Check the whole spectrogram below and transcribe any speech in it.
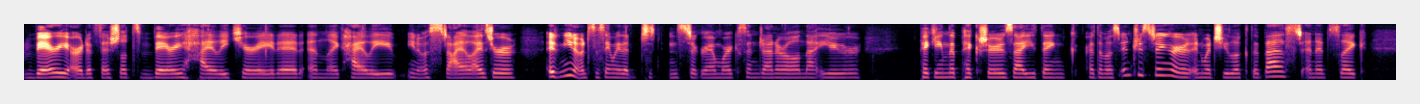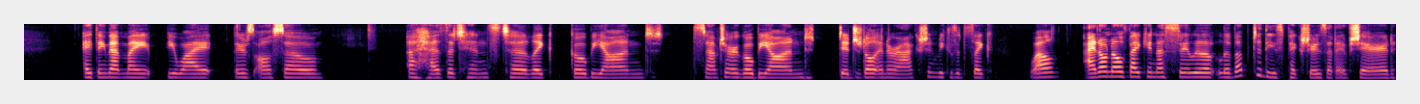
very artificial. It's very highly curated and like highly, you know, stylized. It, you know, it's the same way that just Instagram works in general, and that you're picking the pictures that you think are the most interesting or in which you look the best. And it's like, I think that might be why there's also a hesitance to like go beyond Snapchat or go beyond digital interaction because it's like, well, I don't know if I can necessarily live up to these pictures that I've shared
